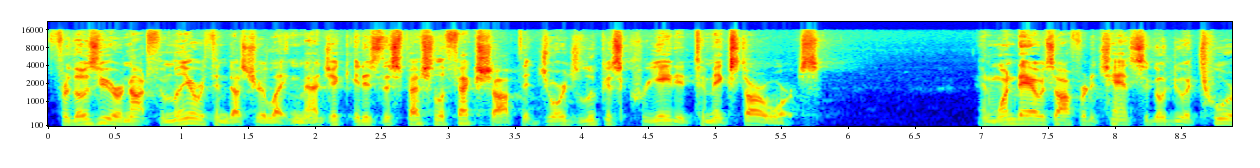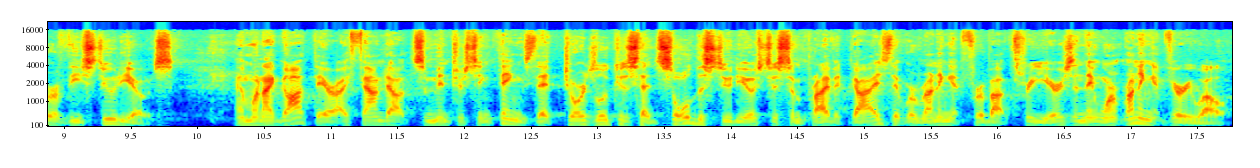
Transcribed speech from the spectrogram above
For those of you who are not familiar with Industrial Light and Magic, it is the special effects shop that George Lucas created to make Star Wars. And one day I was offered a chance to go do a tour of these studios. And when I got there, I found out some interesting things that George Lucas had sold the studios to some private guys that were running it for about three years, and they weren't running it very well.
